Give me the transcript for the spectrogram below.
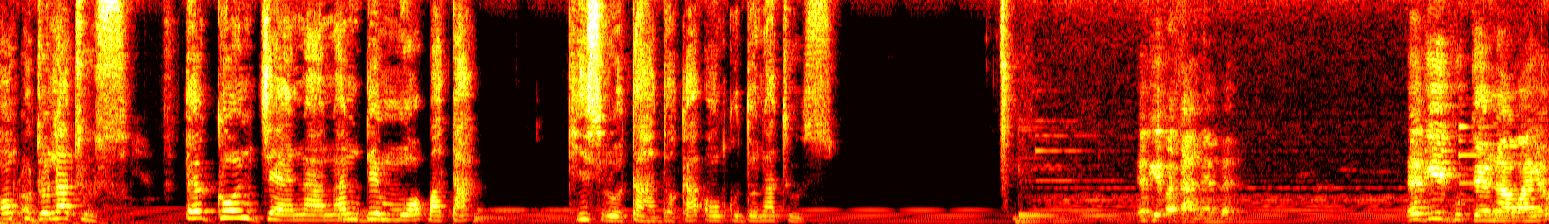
Uncle Donatus, ego nje na na ndị mmụọ kpata ka i Uncle Donatus. ego ịkpata n'ebe ego ibute na wayo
